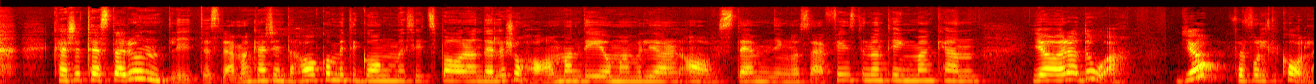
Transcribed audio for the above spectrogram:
kanske testa runt lite sådär. Man kanske inte har kommit igång med sitt sparande eller så har man det och man vill göra en avstämning och så här. Finns det någonting man kan göra då? Ja, För att få lite koll?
